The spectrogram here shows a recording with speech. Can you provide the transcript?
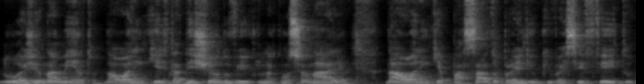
No agendamento, na hora em que ele está deixando o veículo na concessionária, na hora em que é passado para ele o que vai ser feito,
